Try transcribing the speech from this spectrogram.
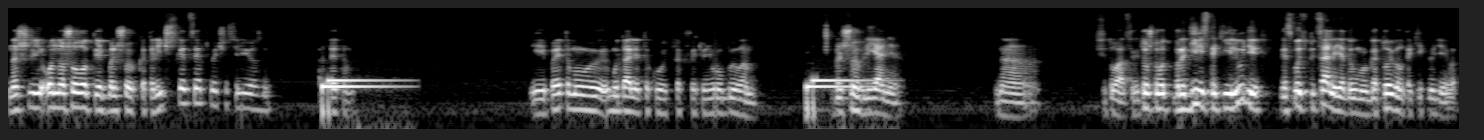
нашли, он нашел отклик большой в католической церкви, очень серьезный от этого. И поэтому ему дали такую, так сказать, у него было большое влияние на ситуацию. И то, что вот родились такие люди, Господь специально, я думаю, готовил таких людей. Вот,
